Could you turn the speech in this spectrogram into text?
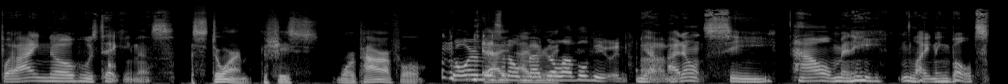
but I know who's taking this. Storm, because she's more powerful. Storm Yeah, is an I- I omega really- level mutant. Yeah, Um, I don't see how many lightning bolts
